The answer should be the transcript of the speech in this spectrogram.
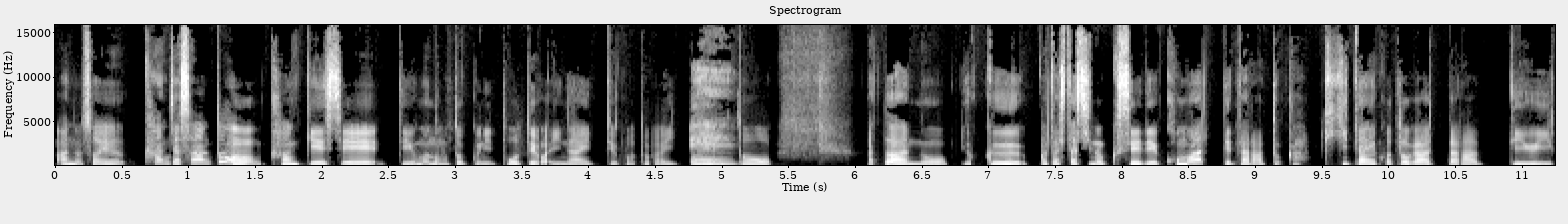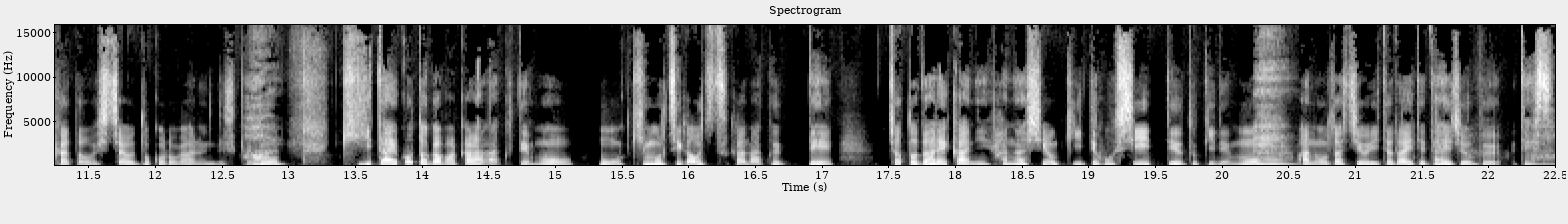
あの、そういう患者さんとの関係性っていうものも特に通ってはいないっていうことが一点と、えーあとはあの、よく私たちの癖で困ってたらとか、聞きたいことがあったらっていう言い方をしちゃうところがあるんですけど、はい、聞きたいことがわからなくても、もう気持ちが落ち着かなくって、ちょっと誰かに話を聞いてほしいっていう時でも、ええ、あの、お立ち寄りいただいて大丈夫です。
